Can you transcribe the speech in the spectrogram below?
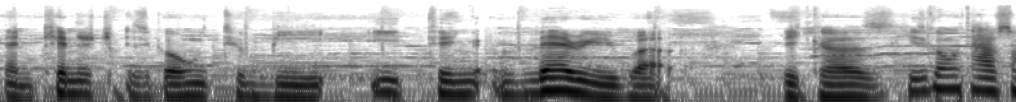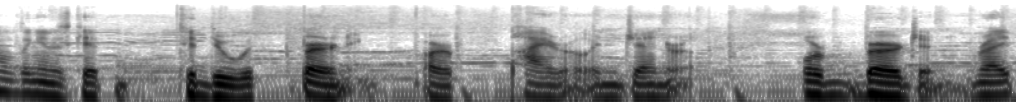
then Kinich is going to be eating very well, because he's going to have something in his kit to do with burning, or pyro in general, or Burgeon, right?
